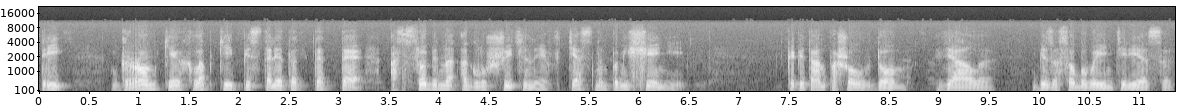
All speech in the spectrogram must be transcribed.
три. Громкие хлопки пистолета ТТ, особенно оглушительные в тесном помещении. Капитан пошел в дом, вяло, без особого интереса.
